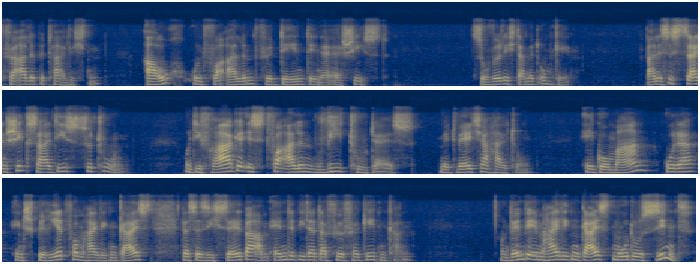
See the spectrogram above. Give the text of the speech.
für alle Beteiligten, auch und vor allem für den, den er erschießt. So würde ich damit umgehen. Weil es ist sein Schicksal, dies zu tun. Und die Frage ist vor allem, wie tut er es? Mit welcher Haltung? Egoman oder inspiriert vom Heiligen Geist, dass er sich selber am Ende wieder dafür vergeben kann? Und wenn wir im Heiligen Geist-Modus sind,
